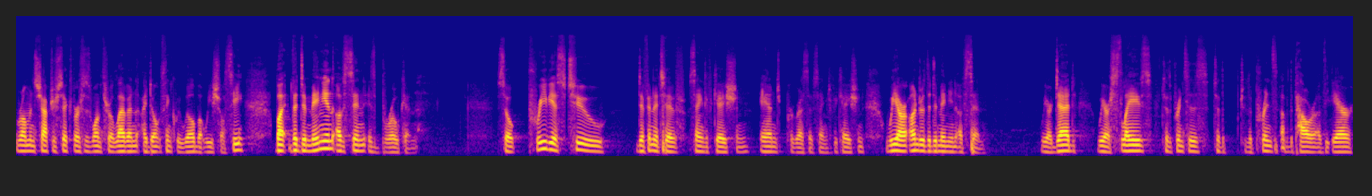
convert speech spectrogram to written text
Romans chapter 6, verses 1 through 11. I don't think we will, but we shall see. But the dominion of sin is broken. So, previous to definitive sanctification and progressive sanctification, we are under the dominion of sin. We are dead. We are slaves to the princes, to the, to the prince of the power of the air.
